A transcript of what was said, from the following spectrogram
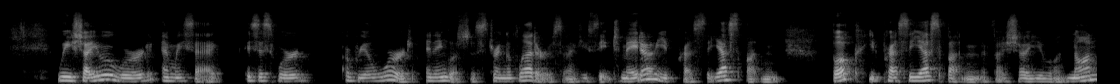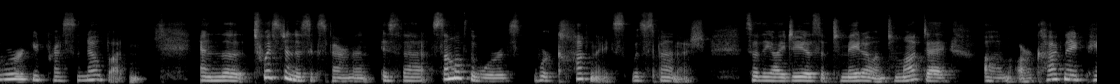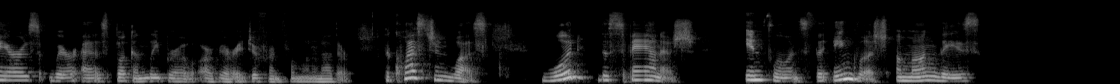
We show you a word and we say, is this word a real word in English, a string of letters. And if you see tomato, you'd press the yes button. Book, you'd press the yes button. If I show you a non word, you'd press the no button. And the twist in this experiment is that some of the words were cognates with Spanish. So the ideas of tomato and tomate um, are cognate pairs, whereas book and libro are very different from one another. The question was would the Spanish influence the English among these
